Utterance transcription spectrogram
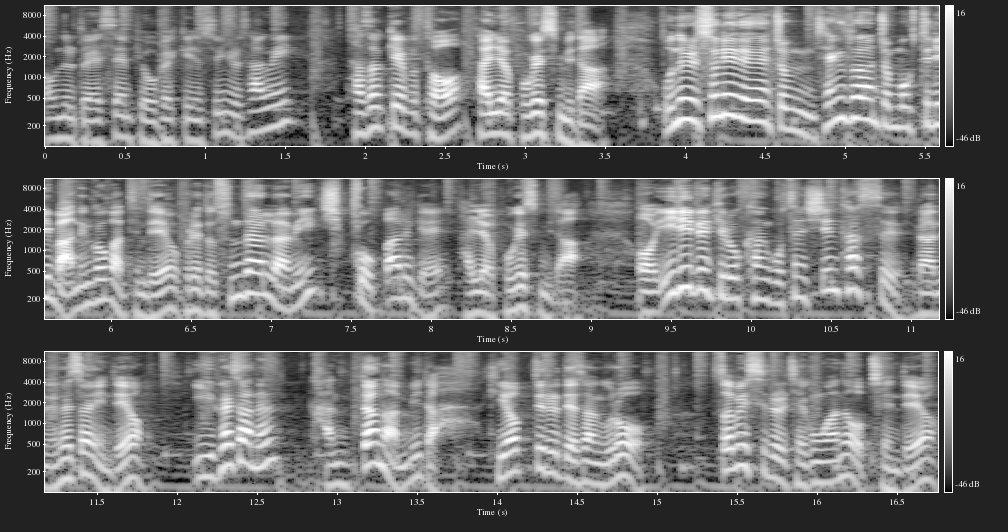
오늘도 S&P 500기준 수익률 상위 다섯 개부터 달려보겠습니다. 오늘 순위는 좀 생소한 종목들이 많은 것 같은데요. 그래도 순달람이 쉽고 빠르게 달려보겠습니다. 어, 1위를 기록한 곳은 신타스라는 회사인데요. 이 회사는 간단합니다. 기업들을 대상으로 서비스를 제공하는 업체인데요.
